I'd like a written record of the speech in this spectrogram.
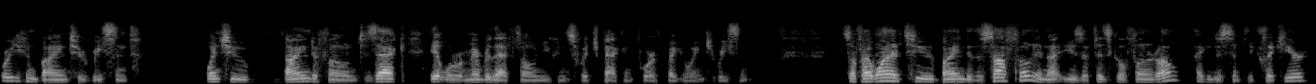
or you can bind to recent. Once you bind a phone to ZAC, it will remember that phone. You can switch back and forth by going to recent. So if I wanted to bind to the soft phone and not use a physical phone at all, I can just simply click here.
